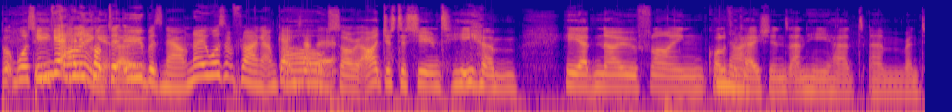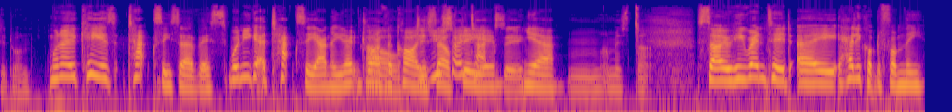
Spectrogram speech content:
but was he? You he can get flying helicopter it, though? Ubers now. No, he wasn't flying it. I'm getting to Oh, that bit. sorry. I just assumed he um he had no flying qualifications and he had um rented one. Well, no, the key is taxi service. When you get a taxi, Anna, you don't drive the Oh, car did you yourself, say do taxi? you? Yeah. Mm, I missed that. So he rented a helicopter from the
